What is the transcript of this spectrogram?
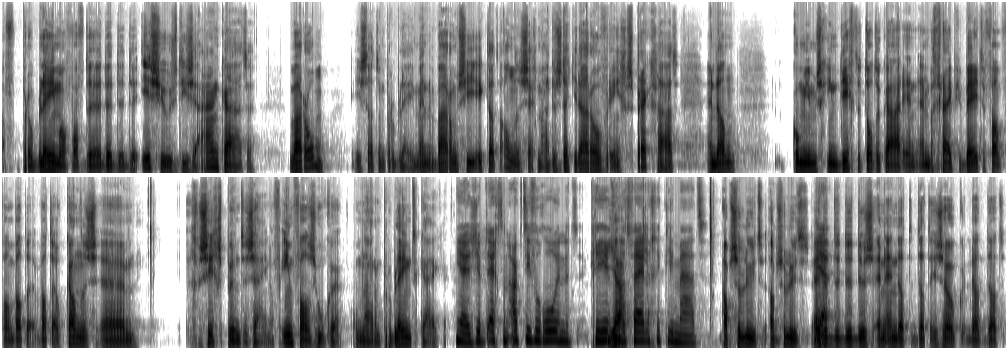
of problemen of, of de, de, de, de issues die ze aankaarten. Waarom is dat een probleem? En waarom zie ik dat anders, zeg maar? Dus dat je daarover in gesprek gaat en dan kom je misschien dichter tot elkaar en, en begrijp je beter van, van wat, wat elkanders uh, gezichtspunten zijn of invalshoeken om naar een probleem te kijken. Ja, dus je hebt echt een actieve rol in het creëren van het veilige klimaat. Absoluut, absoluut. Ja. En, de, de, dus, en, en dat, dat is ook dat, dat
